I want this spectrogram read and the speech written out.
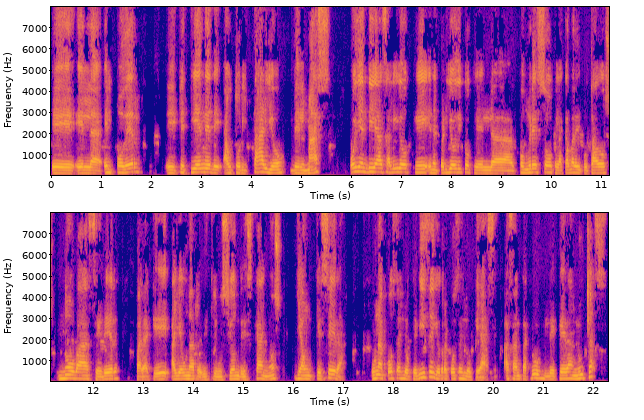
eh, el, el, poder eh, que tiene de autoritario del MAS. Hoy en día ha salido que en el periódico que el ah, Congreso, que la Cámara de Diputados no va a ceder para que haya una redistribución de escaños y aunque ceda, una cosa es lo que dice y otra cosa es lo que hace. A Santa Cruz le quedan luchas,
